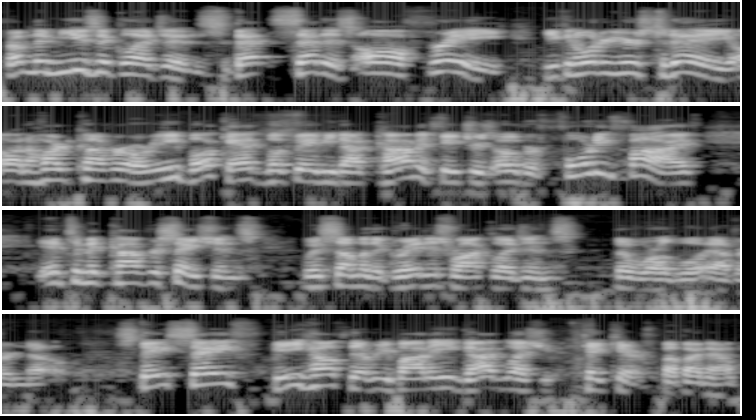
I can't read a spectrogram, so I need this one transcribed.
from the music legends that set us all free. You can order yours today on hardcover or ebook at bookbaby.com. It features over 45 intimate conversations with some of the greatest rock legends the world will ever know. Stay safe, be healthy, everybody. God bless you. Take care. Bye bye now.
